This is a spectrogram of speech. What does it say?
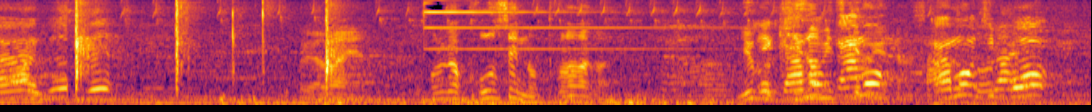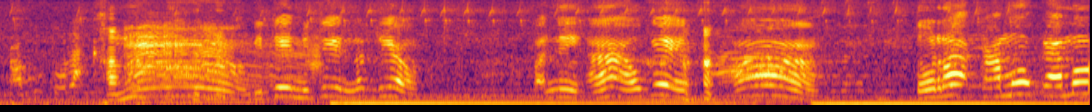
あグこれやばいこれがの虎だから。よく刻みつけてたカモカモ見て見てなってよ。パあオッケー。あ Tora, kamu, kamu.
